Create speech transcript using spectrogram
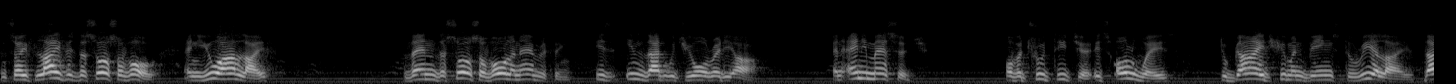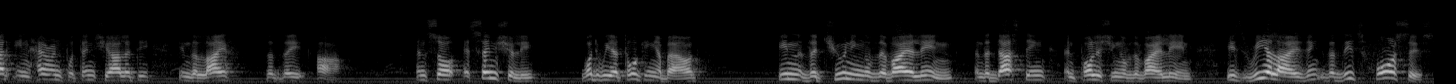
And so, if life is the source of all, and you are life, then the source of all and everything is in that which you already are. And any message of a true teacher is always to guide human beings to realize that inherent potentiality in the life that they are. And so, essentially, what we are talking about in the tuning of the violin and the dusting and polishing of the violin is realizing that these forces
